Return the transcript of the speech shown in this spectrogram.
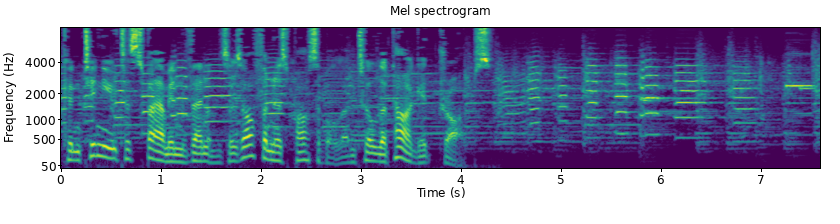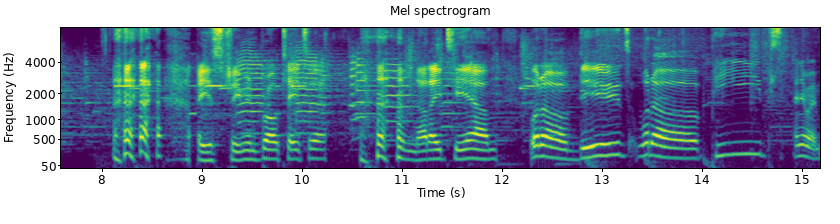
Continue to spam Envenoms as often as possible until the target drops. Are you streaming, bro, Tata? Not ATM. What up, dudes? What up, peeps? Anyway,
